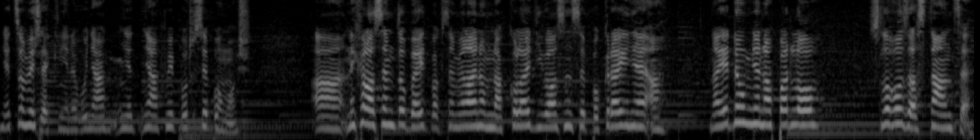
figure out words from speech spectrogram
něco mi řekni, nebo nějak, ně, nějak mi prostě pomož. A nechala jsem to být, pak jsem jela jenom na kole, dívala jsem se po krajině a najednou mě napadlo slovo zastánce.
